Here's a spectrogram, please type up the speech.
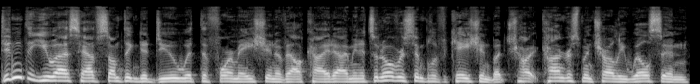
Didn't the U.S. have something to do with the formation of Al Qaeda? I mean, it's an oversimplification, but Char- Congressman Charlie Wilson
